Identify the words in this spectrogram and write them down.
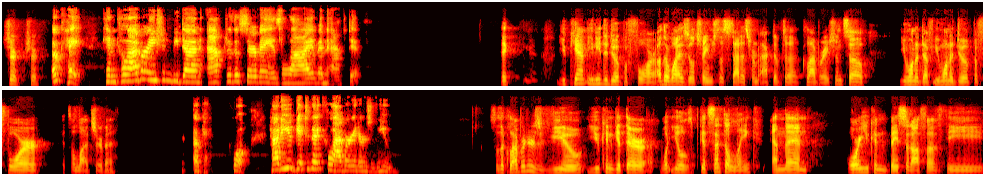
Sure, sure. Okay. Can collaboration be done after the survey is live and active? It, you can't, you need to do it before. Otherwise, you'll change the status from active to collaboration. So you want to def, you want to do it before it's a live survey. Okay, cool. How do you get to the collaborator's view? So the collaborator's view, you can get there, what you'll get sent a link and then, or you can base it off of the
